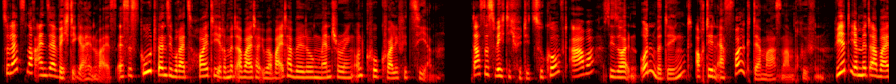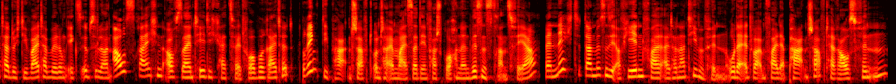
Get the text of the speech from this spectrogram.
Zuletzt noch ein sehr wichtiger Hinweis. Es ist gut, wenn Sie bereits heute Ihre Mitarbeiter über Weiterbildung, Mentoring und Co. qualifizieren. Das ist wichtig für die Zukunft, aber Sie sollten unbedingt auch den Erfolg der Maßnahmen prüfen. Wird Ihr Mitarbeiter durch die Weiterbildung XY ausreichend auf sein Tätigkeitsfeld vorbereitet? Bringt die Patenschaft unter einem Meister den versprochenen Wissenstransfer? Wenn nicht, dann müssen Sie auf jeden Fall Alternativen finden oder etwa im Fall der Patenschaft herausfinden,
